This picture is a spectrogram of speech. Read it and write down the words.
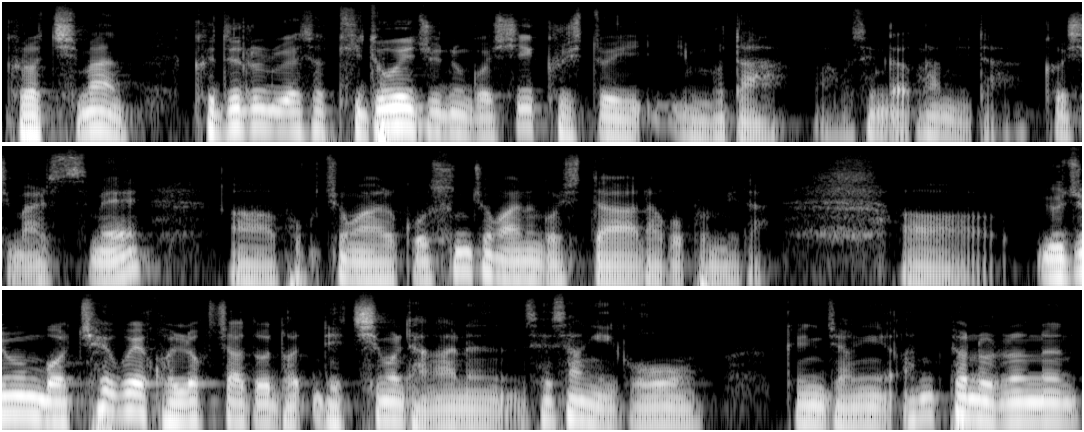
그렇지만 그들을 위해서 기도해 주는 것이 그리스도의 임무다라고 생각을 합니다. 그것이 말씀에 어, 복종하고 순종하는 것이다라고 봅니다. 어, 요즘은 뭐 최고의 권력자도 너- 내침을 당하는 세상이고 굉장히 한편으로는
